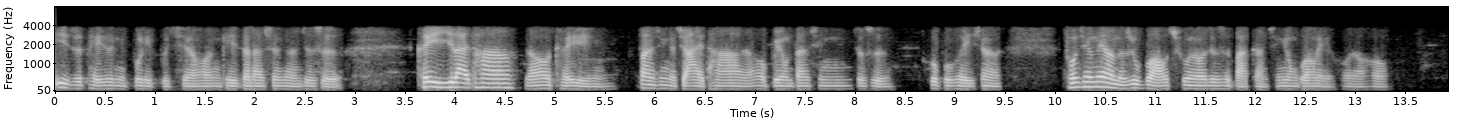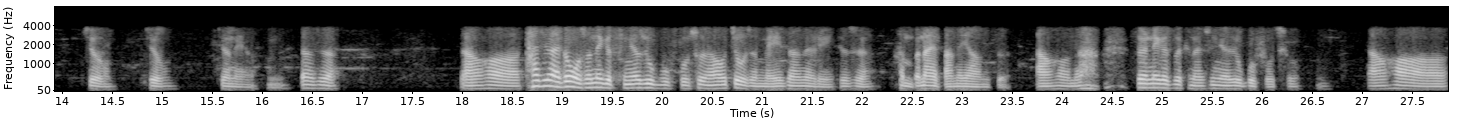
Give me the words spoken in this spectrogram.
一直陪着你不离不弃，然后你可以在他身上就是可以依赖他，然后可以放心的去爱他，然后不用担心就是会不会像从前那样的入不敷出，然后就是把感情用光了以后，然后就就就那样，嗯，但是然后他现在跟我说那个词叫入不敷出，然后皱着眉在那里就是很不耐烦的样子。然后呢，所以那个字可能是念入不敷出。然后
